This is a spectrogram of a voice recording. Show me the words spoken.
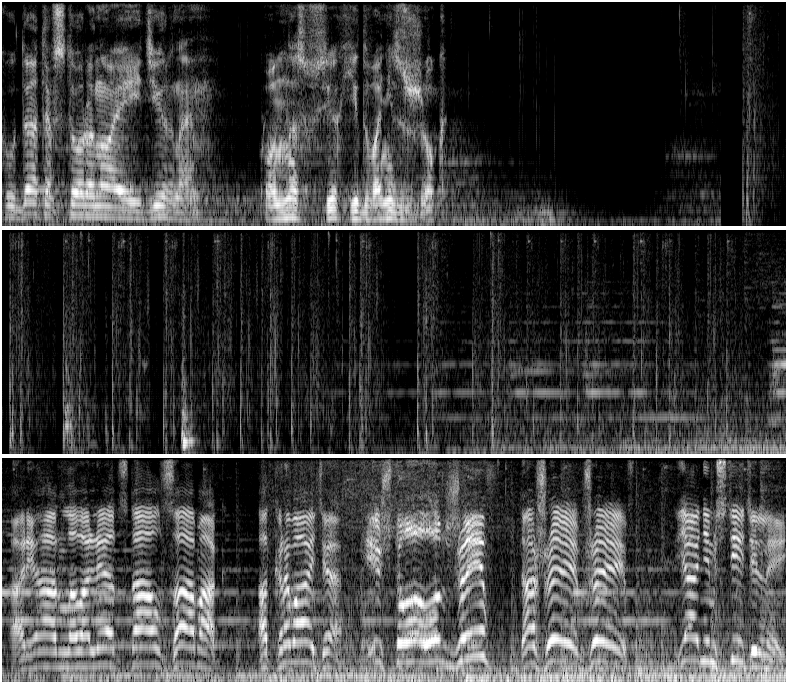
Куда-то в сторону Аидирна. Он нас всех едва не сжег. Ариан Лавалет сдал замок! Открывайте! И что, он жив? Да жив, жив! Я не мстительный!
